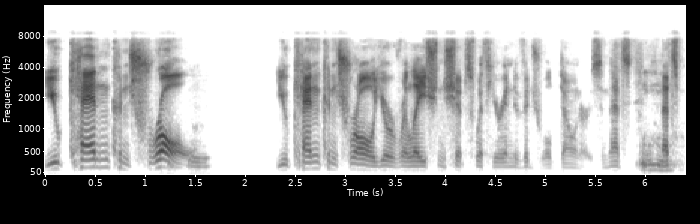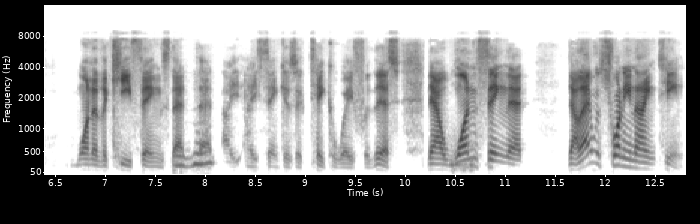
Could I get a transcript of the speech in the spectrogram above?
you can control Mhm. you can control your relationships with your individual donors and that's Mhm. that's one of the key things that Mhm. that I, I think is a takeaway for this now one thing that now that was 2019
